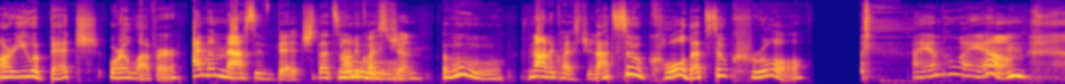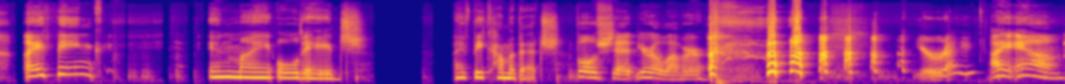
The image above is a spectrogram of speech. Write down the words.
are you a bitch or a lover? I'm a massive bitch. That's not a Ooh. question. Ooh, Not a question. that's so cold. That's so cruel. I am who I am. I think in my old age, I've become a bitch. Bullshit. You're a lover. You're right. I am.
